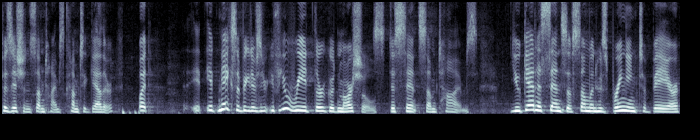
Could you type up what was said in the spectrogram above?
positions sometimes come together. But it, it makes a big difference. If you read Thurgood Marshall's dissent sometimes, you get a sense of someone who's bringing to bear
